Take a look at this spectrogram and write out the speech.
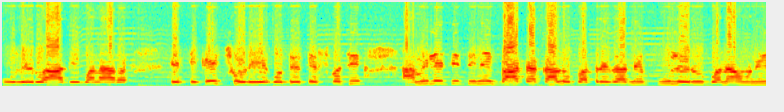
पुलहरू आदि बनाएर त्यत्तिकै छोडिएको थियो। त्यसपछि हामीले तिनी बाटा कालो पत्रे गर्ने पुलहरू बनाउने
